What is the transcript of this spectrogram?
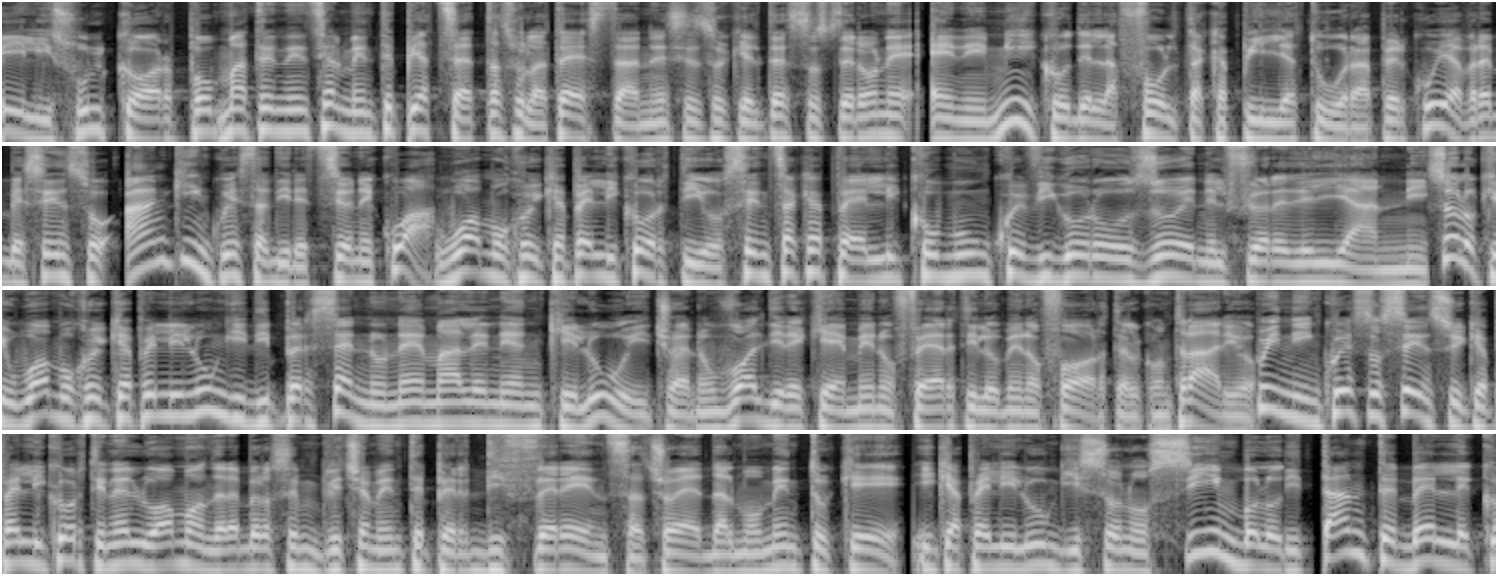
peli sul corpo, ma tendenzialmente piazzetta sulla testa, nel senso che il testosterone è nemico della folta capigliatura, per cui avrebbe senso anche in questa direzione qua. Uomo coi capelli corti o senza capelli, comunque vigoroso e nel fiore degli anni. Solo che uomo coi capelli lunghi di per sé non è male neanche lui, cioè non vuol dire che è meno fertile o meno forte, al contrario. Quindi in questo senso i capelli corti nell'uomo andrebbero semplicemente per differenza, cioè dal momento che i capelli lunghi sono simbolo di tante belle cose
